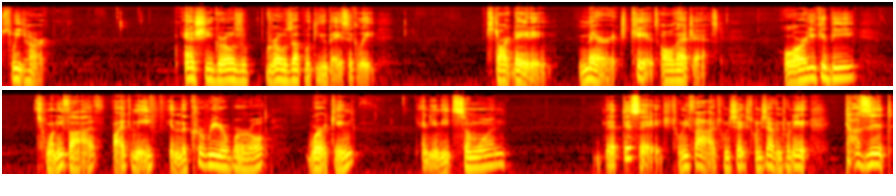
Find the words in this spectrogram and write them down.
sweetheart. And she grows grows up with you basically. Start dating, marriage, kids, all that jazz. Or you could be 25, like me, in the career world, working, and you meet someone at this age 25, 26, 27, 28. Doesn't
